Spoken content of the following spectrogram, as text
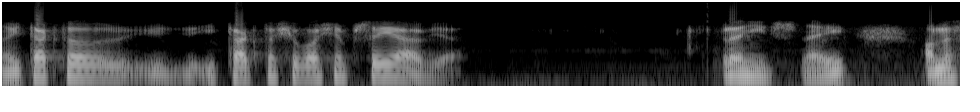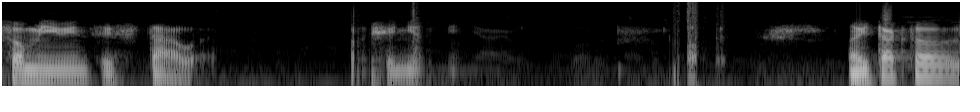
No i tak to, i tak to się właśnie przejawia. Granicznej. One są mniej więcej stałe. One się nie zmieniają z wyborów na wybory. No i tak to,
